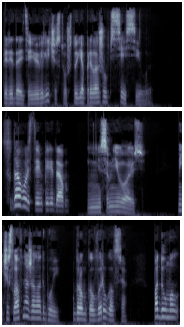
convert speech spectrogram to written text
Передайте ее величеству, что я приложу все силы. С удовольствием передам. Не сомневаюсь. Мечислав нажал отбой, громко выругался, подумал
